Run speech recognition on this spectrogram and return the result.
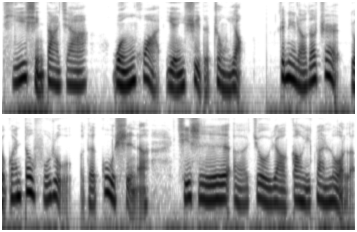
提醒大家。文化延续的重要，跟你聊到这儿，有关豆腐乳的故事呢，其实呃就要告一段落了。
